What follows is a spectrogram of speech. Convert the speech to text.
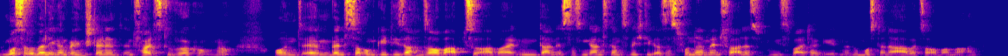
musst auch überlegen, an welchen Stellen entfaltest du Wirkung. Ne? Und ähm, wenn es darum geht, die Sachen sauber abzuarbeiten, dann ist das ein ganz, ganz wichtiger, das ist das Fundament für alles, wie es weitergeht. Ne? Du musst deine Arbeit sauber machen.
